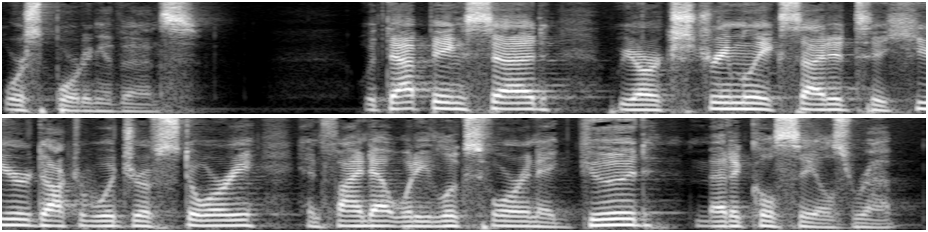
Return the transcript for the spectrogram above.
or sporting events. With that being said, we are extremely excited to hear Dr. Woodruff's story and find out what he looks for in a good medical sales rep.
